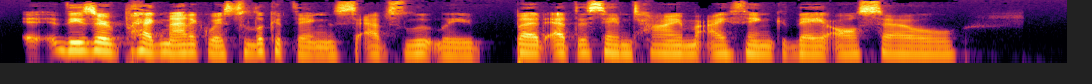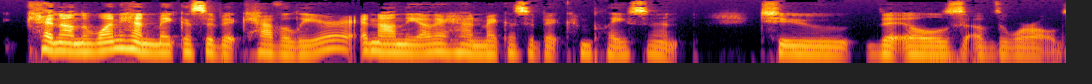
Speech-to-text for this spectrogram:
these are pragmatic ways to look at things. Absolutely. But at the same time, I think they also can, on the one hand, make us a bit cavalier and on the other hand, make us a bit complacent to the ills of the world.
